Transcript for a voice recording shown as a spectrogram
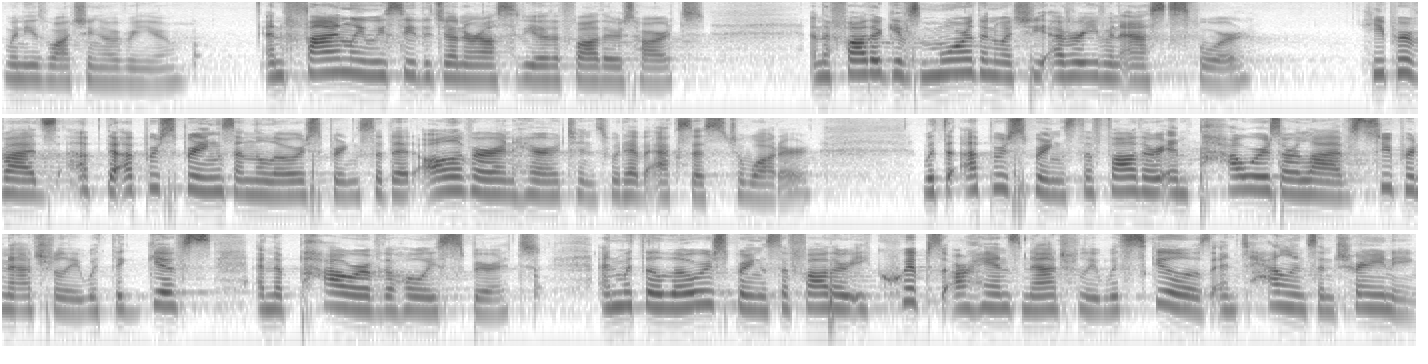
when He's watching over you. And finally, we see the generosity of the Father's heart. And the Father gives more than what she ever even asks for. He provides up the upper springs and the lower springs so that all of our inheritance would have access to water. With the upper springs, the Father empowers our lives supernaturally with the gifts and the power of the Holy Spirit. And with the lower springs, the Father equips our hands naturally with skills and talents and training.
